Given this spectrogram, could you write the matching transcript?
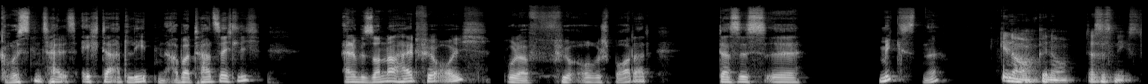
größtenteils echte Athleten. Aber tatsächlich eine Besonderheit für euch oder für eure Sportart, dass es äh, mixed, ne? Genau, genau, das ist mixed.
